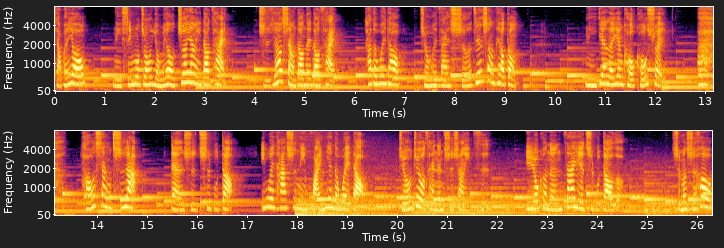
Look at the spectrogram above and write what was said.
小朋友，你心目中有没有这样一道菜？只要想到那道菜，它的味道，就会在舌尖上跳动。你咽了咽口口水，啊，好想吃啊！但是吃不到，因为它是你怀念的味道，久久才能吃上一次，也有可能再也吃不到了。什么时候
